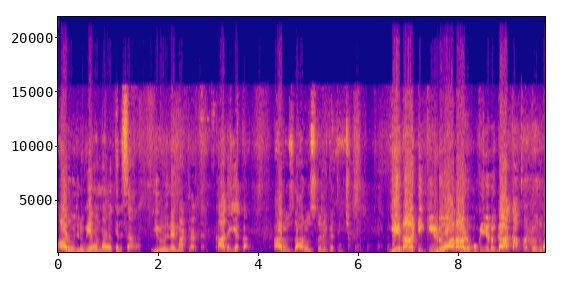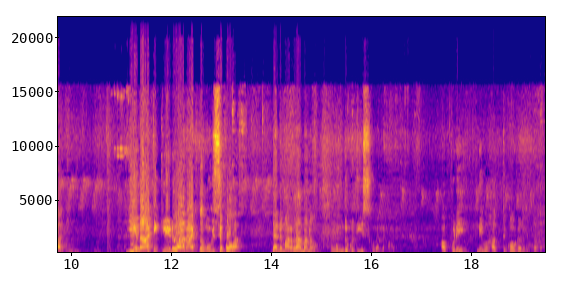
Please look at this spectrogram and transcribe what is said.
ఆ రోజు నువ్వేమన్నావో తెలుసా? ఈ రోజు నేను మాట్లాడతాను. కాదయ్యా కాదు. ఆ రోజు ఆ రోజుతోనే గతించిపో ఏనాటి కీడు ఆనాడు ముగియును గాక అంటుంది వాక్యం. ఏనాటి కీడు ఆనాటితో ముగిసిపోవాలి. దాన్ని మరలా మనం ముందుకు తీసుకువెళ్ళకూడదు. అప్పుడే నీవు హత్తుకోగలుగుతావు.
